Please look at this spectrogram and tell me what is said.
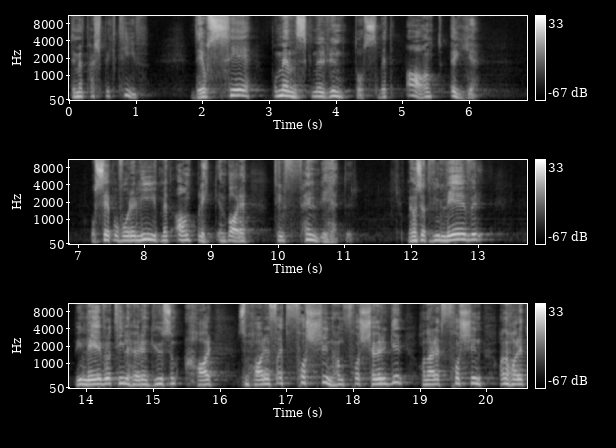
Det med perspektiv. Det å se på menneskene rundt oss med et annet øye. Å se på våre liv med et annet blikk enn bare tilfeldigheter. Men også at vi lever, vi lever og tilhører en Gud som har, som har et forsyn. Han forsørger, han har et forsyn, han har et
